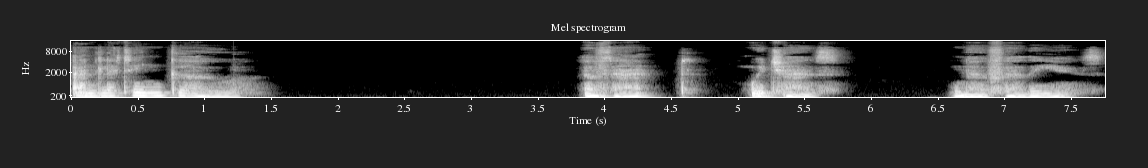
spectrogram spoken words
and letting go of that which has no further use.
